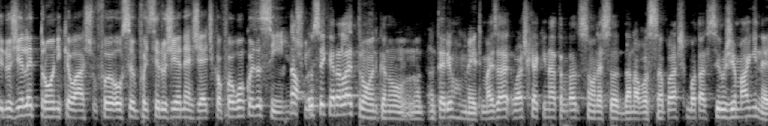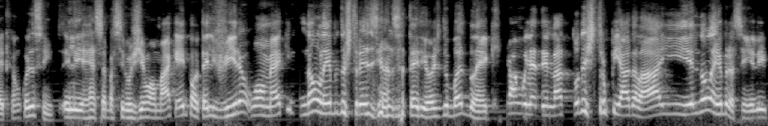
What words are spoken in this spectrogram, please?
Cirurgia eletrônica, eu acho, foi, ou foi cirurgia energética, foi alguma coisa assim. Não, que... eu sei que era eletrônica no, no, anteriormente, mas eu acho que aqui na tradução nessa da nova sampa, acho que botaram cirurgia magnética, uma coisa assim. Ele recebe a cirurgia Womack, aí pronto, ele vira o Womack, não lembra dos 13 anos anteriores do Bud Blank. A mulher dele lá toda estrupiada lá e ele não lembra, assim, ele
